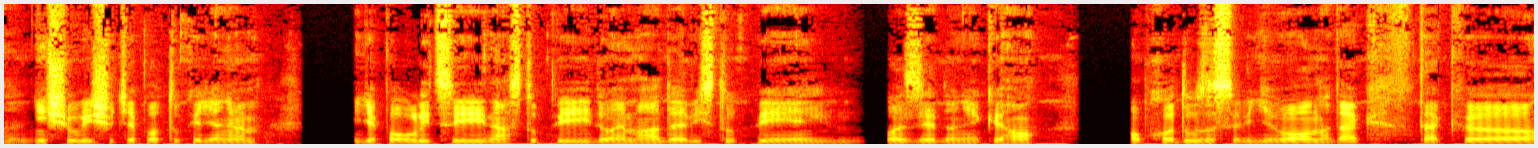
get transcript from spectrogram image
nižšiu, vyššiu teplotu, keď ja neviem, ide po ulici, nastúpi do MHD, vystúpi, lezie do nejakého obchodu, zase vyjde von a tak, tak uh,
